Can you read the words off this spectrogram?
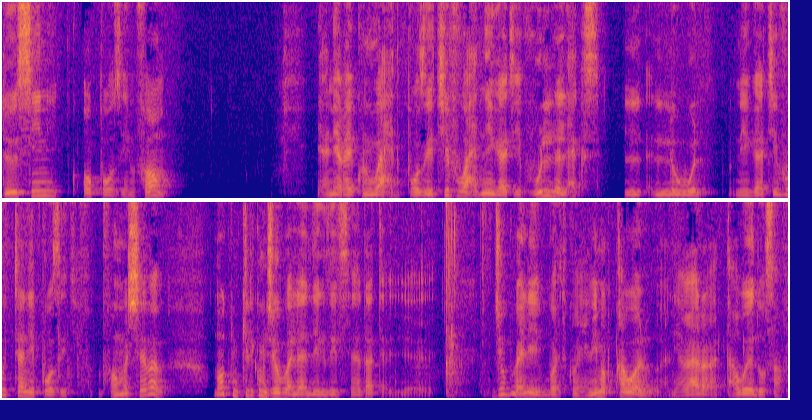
de signe opposé مفهوم يعني غيكون واحد positif وواحد négatif ولا العكس. الأول négatif والثاني positif. مفهوم الشباب؟ donc يمكن لكم تجاوبوا على هذا l'exercice هذا تجاوبوا عليه بوحدكم يعني ما بقى والو يعني غير التعويض وصافي.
